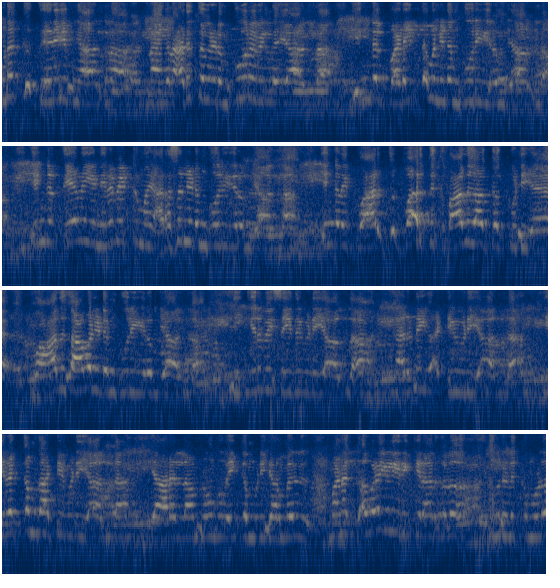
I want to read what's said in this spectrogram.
உனக்கு தெரியும் யா அல்லா. நாங்கள் அடுத்தவரிடம் கூறவில்லை யா அல்லா. எங்கள் படைத்தவனிடம் கூறுகிறோம் யா அல்லா. எங்கள் தேவையை நிறைவேற்றும் அரசனிடம் கூறுகிறோம் யா அல்லா. எங்களை பார்த்து பார்த்து பாதுகாக்கக்கூடிய பாதுகாவலிடம் கூறுகிறோம் யா அல்லா. நீ கிருவை செய்து விடியா அல்லா. கருணை காட்டி விடியா அல்ல இரக்கம் காட்டி விடியா அல்ல யாரெல்லாம் நோன்பு வைக்க முடியாமல் மனக்கவலையில் இருக்கிறார்களோ அவர்களுக்கு முழு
